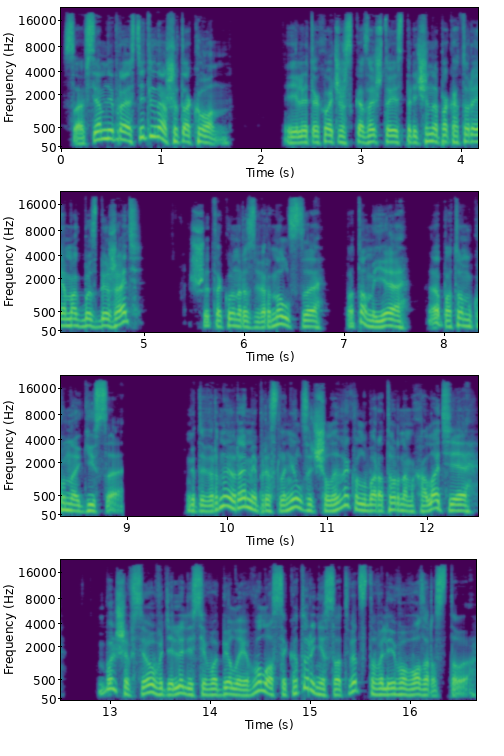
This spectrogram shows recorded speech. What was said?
Совсем непростительно, Шитакун? Или ты хочешь сказать, что есть причина, по которой я мог бы сбежать? Шитакун развернулся, потом я, а потом Кунагиса. К дверной раме прислонился человек в лабораторном халате. Больше всего выделялись его белые волосы, которые не соответствовали его возрасту.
